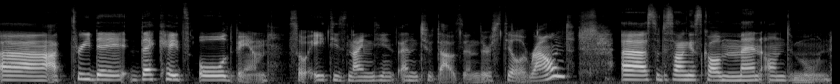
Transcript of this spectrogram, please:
uh, a three day decades old band. So 80s, 90s, and 2000. They're still around. Uh, so the song is called "Man on the Moon."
